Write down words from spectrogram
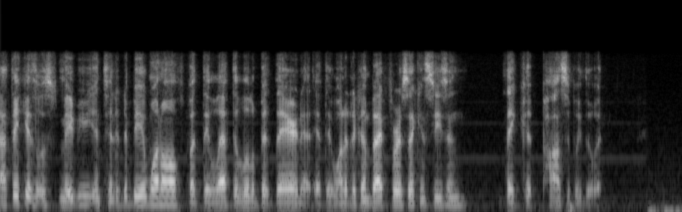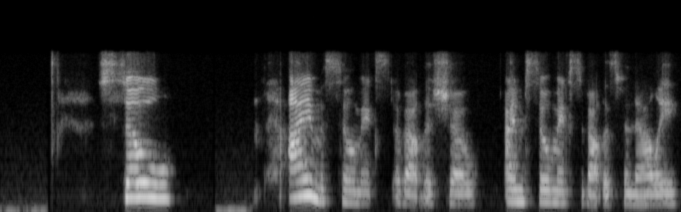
I think it was maybe intended to be a one off, but they left a little bit there that if they wanted to come back for a second season, they could possibly do it. So I am so mixed about this show. I'm so mixed about this finale.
